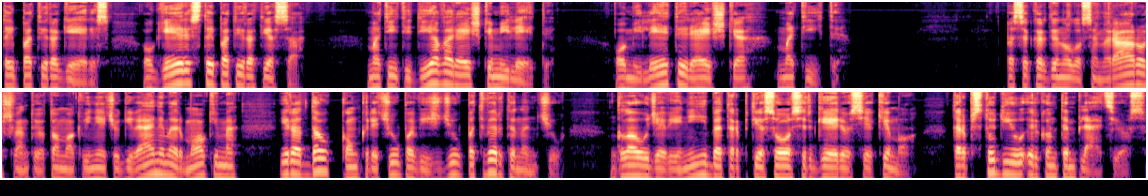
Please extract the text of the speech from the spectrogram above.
taip pat yra gėris, o gėris taip pat yra tiesa. Matyti Dievą reiškia mylėti, o mylėti reiškia matyti. Pasak kardinolo Semiraro, Šventojo Tomo Akviniečio gyvenime ir mokyme yra daug konkrečių pavyzdžių patvirtinančių glaudžią vienybę tarp tiesos ir gėrio siekimo, tarp studijų ir kontempliacijos.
